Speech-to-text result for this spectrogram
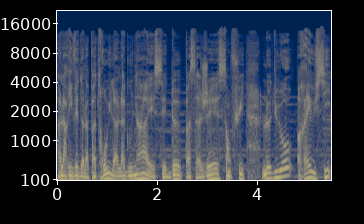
À l'arrivée de la patrouille, la Laguna et ses deux passagers s'enfuient. Le duo réussit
